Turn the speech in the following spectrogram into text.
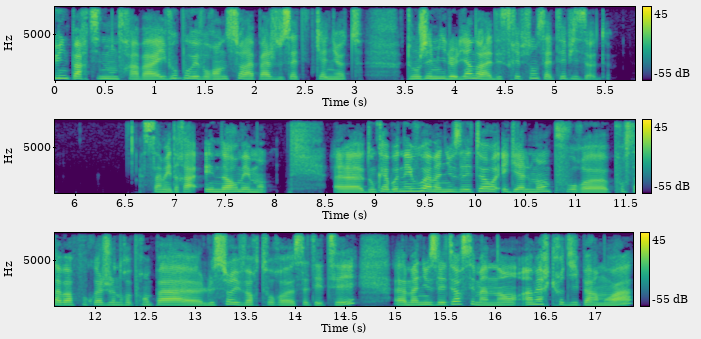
une partie de mon travail, vous pouvez vous rendre sur la page de cette cagnotte dont j'ai mis le lien dans la description de cet épisode. Ça m'aidera énormément. Euh, donc abonnez-vous à ma newsletter également pour euh, savoir pourquoi je ne reprends pas euh, le Survivor Tour cet été. ma newsletter c'est maintenant un mercredi par mois.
